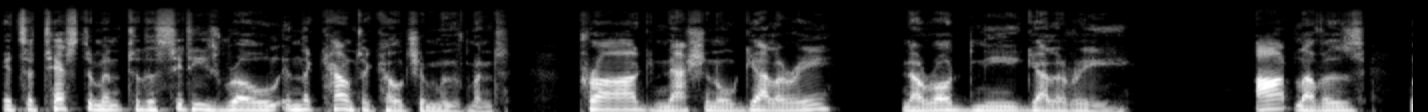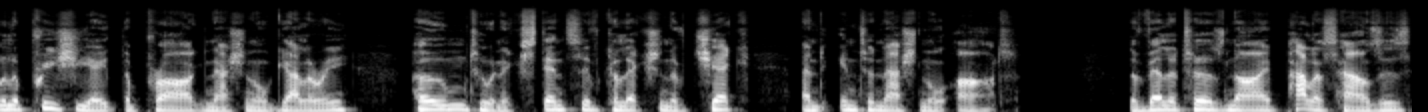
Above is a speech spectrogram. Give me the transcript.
it's a testament to the city's role in the counterculture movement. Prague National Gallery, Národní Galerie. Art lovers will appreciate the Prague National Gallery, home to an extensive collection of Czech and international art. The Veletržní Palace houses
